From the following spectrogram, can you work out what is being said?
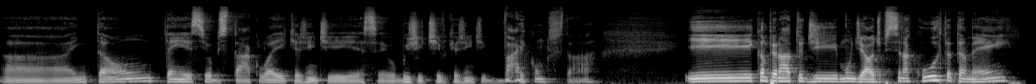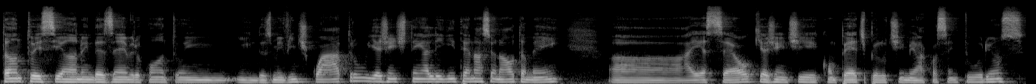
Uh, então, tem esse obstáculo aí que a gente, esse objetivo que a gente vai conquistar. E campeonato de mundial de piscina curta também, tanto esse ano em dezembro quanto em, em 2024. E a gente tem a Liga Internacional também, a ESL, que a gente compete pelo time Aqua Centurions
